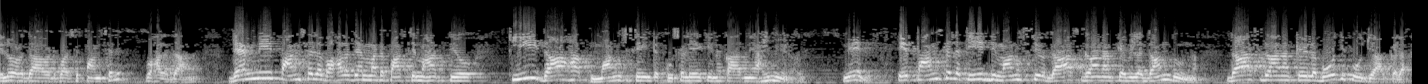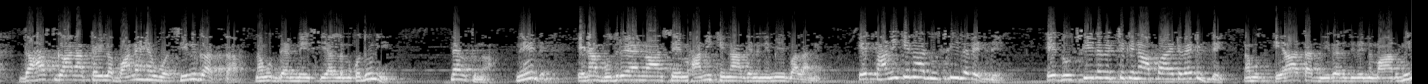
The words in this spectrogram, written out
එළවල දාවට පස්සේ පන්සල වහලා දානවා. දැන් මේ පන්සල වහලා දැම්මට පස්සේ මහත්තයෝ කී දහහක් මිනිස්සෙන්ට කුසලයේ කියන කාරණේ අහිමි වෙනවද? නේද? ඒ පන්සල තියෙද්දි මිනිස්සු දහස් ගාණක් ඇවිල්ලා දන් දුන්නා. දහස් ගාණක් ඇවිල්ලා බෝධි පූජා කළා. දහස් ගාණක් ඇවිල්ලා බණ හැව්වා සිල් ගත්තා. නමුත් දැන් මේ සියල්ල මොකද උනේ? නැවතුණා. නේද? එහෙනම් බුදුරජාණන් වහන්සේ තනි කෙනා ගැන නෙමෙයි බලන්නේ. ඒ තනි කෙනා දුස්සීල වෙන්නේ. ඒ දුස්සීල වෙච්ච කෙනා අපායට වැටිද්දී. නමුත් එයාටත් නිවැරදි වෙන්න මාර්ගය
